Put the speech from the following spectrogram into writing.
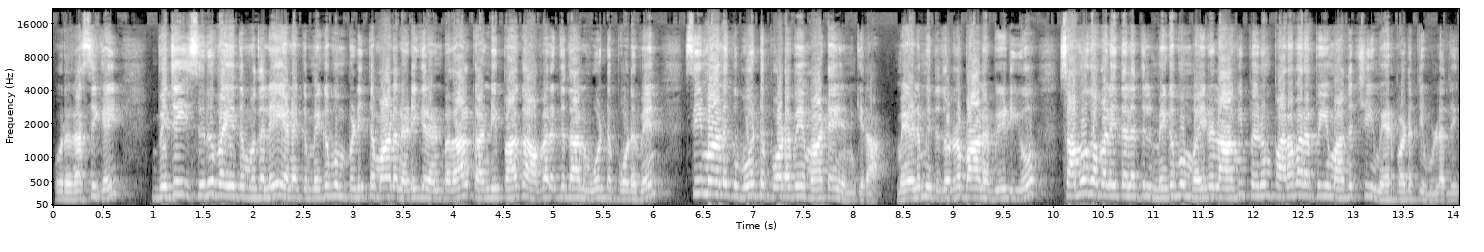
ஒரு ரசிகை. விஜய் சிறு வயது முதலே எனக்கு மிகவும் பிடித்தமான நடிகர் என்பதால் கண்டிப்பாக அவருக்கு தான் ஓட்டு போடுவேன். சீமானுக்கு ஓட்டு போடவே மாட்டேன் என்கிறார். மேலும் இது தொடர்பான வீடியோ சமூக வலைதளத்தில் மிகவும் வைரலாகி பெரும் பரபரப்பையும் அதிர்ச்சியும் ஏற்படுத்தி உள்ளது.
